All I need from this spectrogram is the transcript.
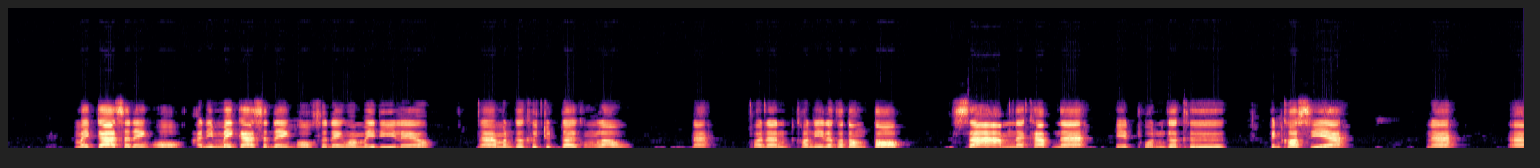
3 ไม่กล้าแสดงออก อันนี้ไม่กล้าแสดงออกแสดงว่าไม่ดีแล้วนะมันก็คือจุดด้อยของเรานะเพราะฉะนั้นข้อนี้เราก็ต้องตอบ 3 นะครับนะเหตุผลก็คือเป็นข้อเสียนะอ่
